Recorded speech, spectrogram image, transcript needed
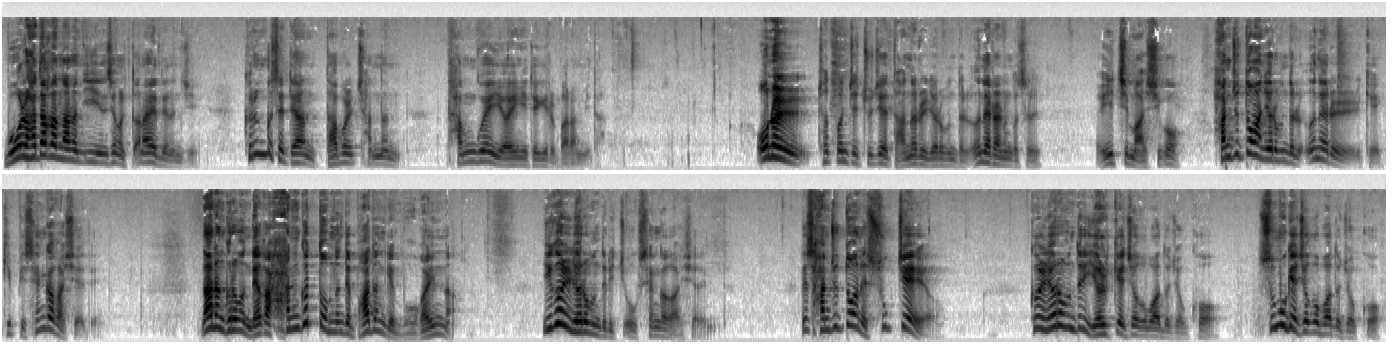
뭘 하다가 나는 이 인생을 떠나야 되는지 그런 것에 대한 답을 찾는 탐구의 여행이 되기를 바랍니다. 오늘 첫 번째 주제의 단어를 여러분들 은혜라는 것을 잊지 마시고 한 주 동안 여러분들 은혜를 이렇게 깊이 생각하셔야 돼요. 나는 그러면 내가 한 것도 없는데 받은 게 뭐가 있나? 이걸 여러분들이 쭉 생각하셔야 됩니다. 그래서 한 주 동안의 숙제예요. 그걸 여러분들이 10개 적어봐도 좋고 20개 적어봐도 좋고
